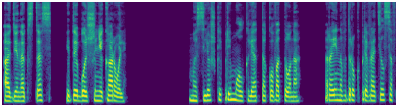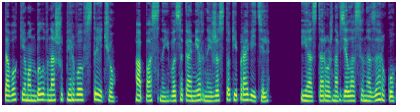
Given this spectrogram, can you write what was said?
Один экстез, и ты больше не король». Мы с Лёшкой примолкли от такого тона. Рейн вдруг превратился в того, кем он был в нашу первую встречу. Опасный, высокомерный, жестокий правитель. Я осторожно взяла сына за руку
